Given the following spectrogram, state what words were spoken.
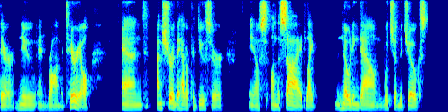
their new and raw material. And I'm sure they have a producer, you know, on the side, like noting down which of the jokes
